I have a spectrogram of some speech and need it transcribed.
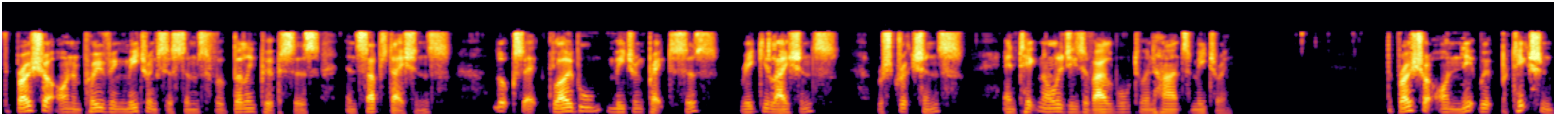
The brochure on improving metering systems for billing purposes in substations looks at global metering practices, regulations, restrictions, and technologies available to enhance metering. The brochure on network protection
